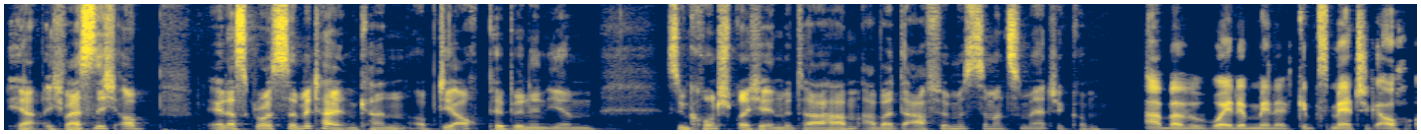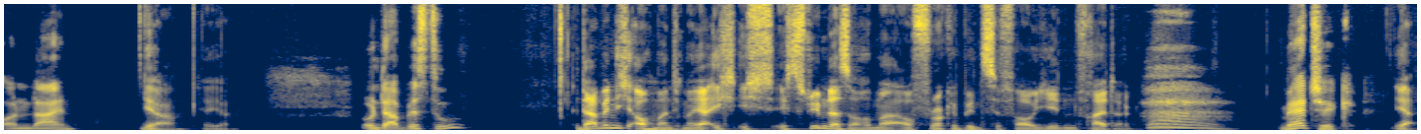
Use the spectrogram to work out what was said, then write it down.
Ja, ich weiß nicht, ob Elder Scrolls da mithalten kann, ob die auch Pippin in ihrem Synchronsprecher-Inventar haben, aber dafür müsste man zu Magic kommen. Aber wait a minute, gibt's Magic auch online? Ja, ja, ja. Und da bist du? Da bin ich auch manchmal. Ja, ich, ich, ich stream das auch immer auf Rocket Beans TV jeden Freitag. Magic. Ja.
